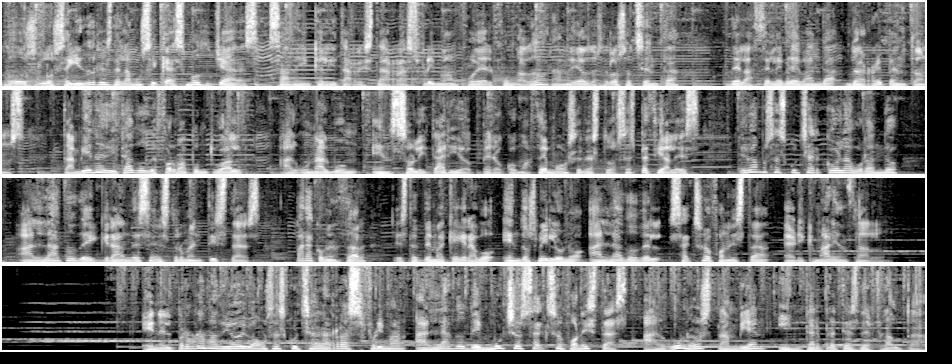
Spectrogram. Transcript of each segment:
Los seguidores de la música smooth jazz saben que el guitarrista Russ Freeman fue el fundador a mediados de los 80 de la célebre banda The Repentance. También ha editado de forma puntual algún álbum en solitario, pero como hacemos en estos especiales, le vamos a escuchar colaborando al lado de grandes instrumentistas. Para comenzar, este tema que grabó en 2001 al lado del saxofonista Eric Marienthal. En el programa de hoy vamos a escuchar a Russ Freeman al lado de muchos saxofonistas, algunos también intérpretes de flauta.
